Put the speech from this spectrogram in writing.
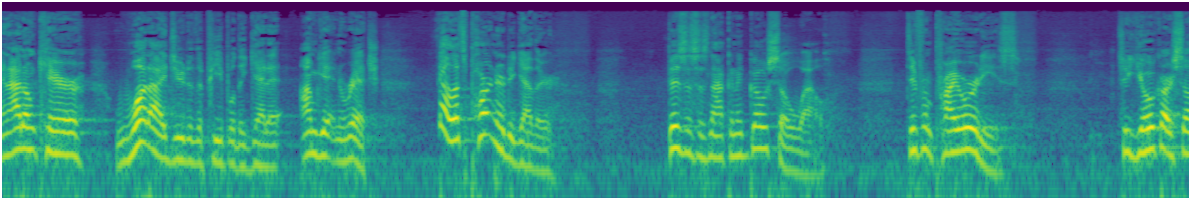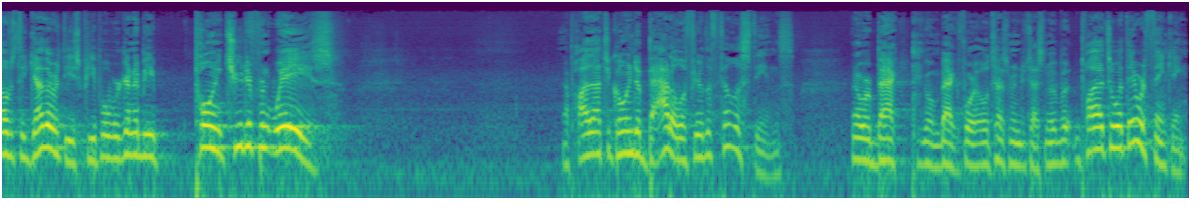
and I don't care what I do to the people to get it. I'm getting rich. Yeah, let's partner together. Business is not going to go so well. Different priorities. To yoke ourselves together with these people, we're going to be pulling two different ways. Apply that to going to battle if you're the Philistines. Now we're back, going back and forth, Old Testament, New Testament, but apply that to what they were thinking.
